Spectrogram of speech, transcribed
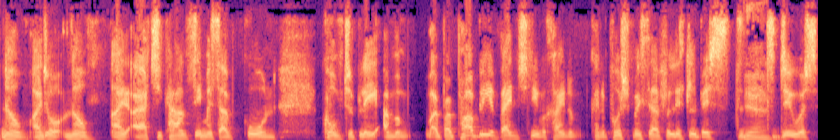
No, I don't know. I, I actually can't see myself going comfortably. I'm, a, I probably eventually will kind of kind of push myself a little bit to, yeah. to do it,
